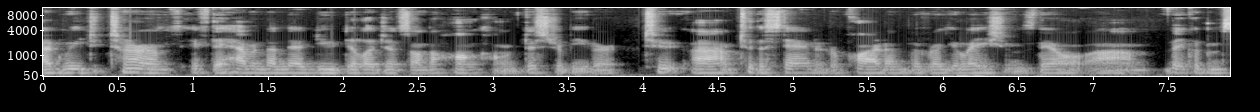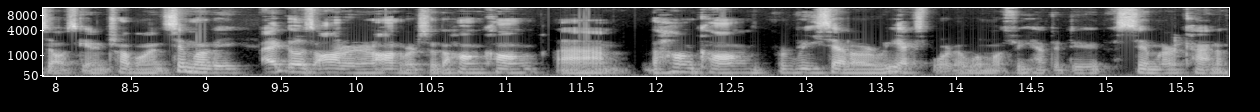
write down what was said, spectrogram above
agree to terms if they haven't done their due diligence on the Hong Kong distributor to um, to the standard required under the regulations. They'll um, they could themselves get in trouble. And similarly, it goes onward and onward. So the Hong Kong um, the Hong Kong reseller or re-exporter will mostly have to do a similar kind of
